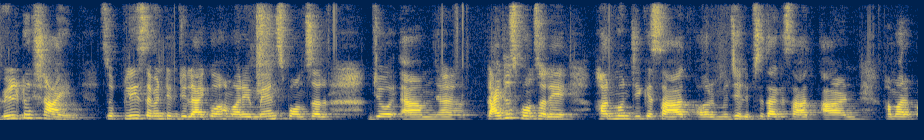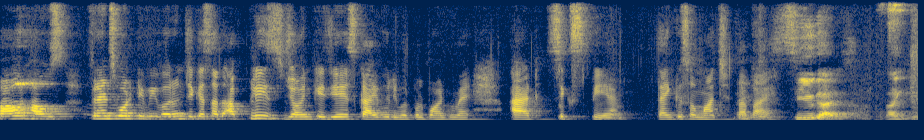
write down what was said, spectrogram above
build to shine so please 17 जुलाई को हमारे मेन स्पॉन्सर जो टाइटल स्पॉन्सर है हरमन जी के साथ और मुझे लिप्सिता के साथ एंड हमारा power house friends world TV Varun ji के साथ आप प्लीज़ ज्वाइन कीजिए स्काई व्यू लिवरपूल पॉइंट में at six P Thank you so much. Bye bye. See you guys. Thank you.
